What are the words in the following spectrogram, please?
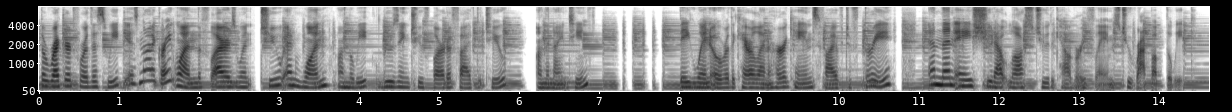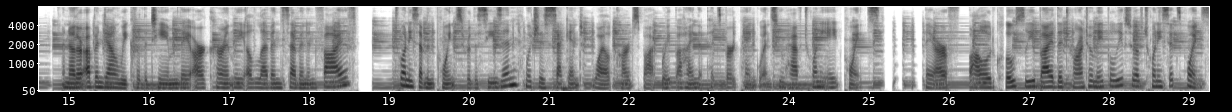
The record for this week is not a great one. The Flyers went 2 and 1 on the week, losing to Florida 5 to 2 on the 19th. Big win over the Carolina Hurricanes 5 to 3 and then a shootout loss to the Calgary Flames to wrap up the week. Another up and down week for the team. They are currently 11 7 and 5, 27 points for the season, which is second wildcard spot right behind the Pittsburgh Penguins, who have 28 points. They are followed closely by the Toronto Maple Leafs, who have 26 points.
